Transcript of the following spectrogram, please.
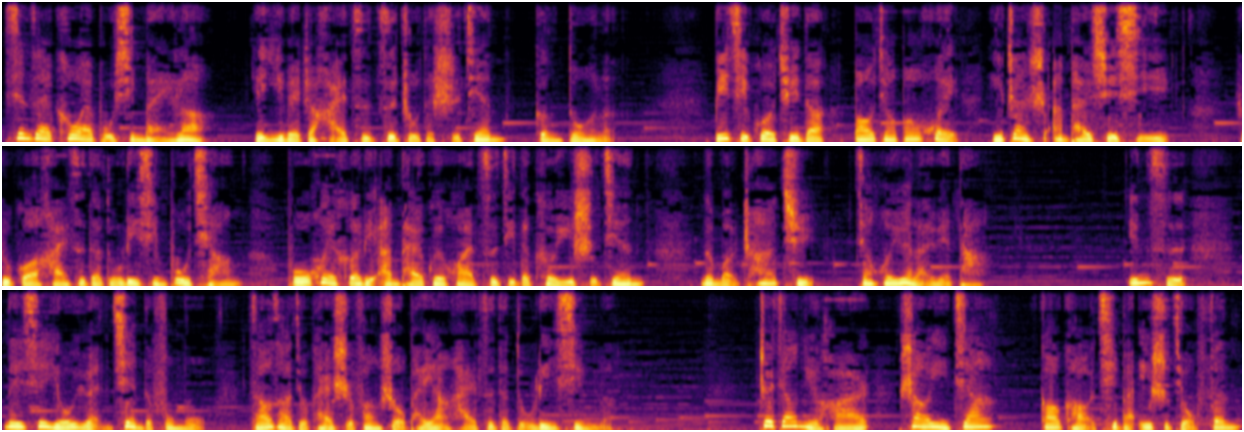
现在课外补习没了，也意味着孩子自主的时间更多了。比起过去的包教包会、一站式安排学习，如果孩子的独立性不强，不会合理安排规划自己的课余时间，那么差距将会越来越大。因此，那些有远见的父母。早早就开始放手培养孩子的独立性了。浙江女孩邵艺佳高考七百一十九分，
